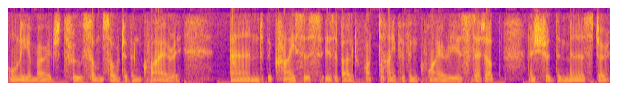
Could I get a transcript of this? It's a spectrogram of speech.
only emerge through some sort of inquiry. And the crisis is about what type of inquiry is set up, and should the minister,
